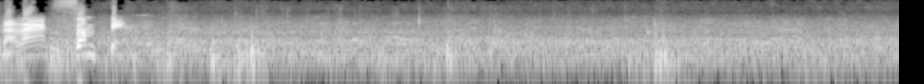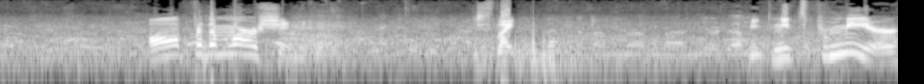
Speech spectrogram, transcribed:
Now that's something. All for the Martian. Just like making its premiere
